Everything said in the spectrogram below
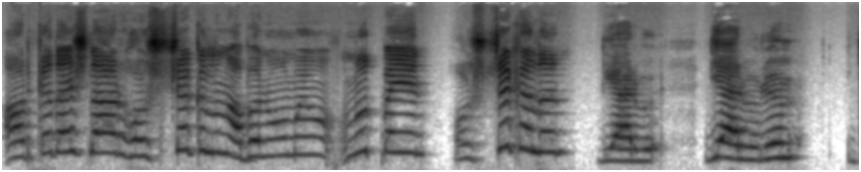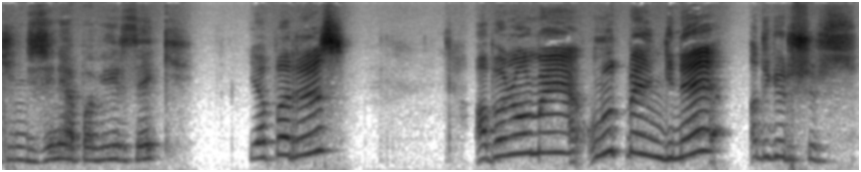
Arkadaşlar hoşça kalın. Abone olmayı unutmayın. Hoşça kalın. Diğer diğer bölüm ikincisini yapabilirsek Yaparız. Abone olmayı unutmayın yine. Hadi görüşürüz.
